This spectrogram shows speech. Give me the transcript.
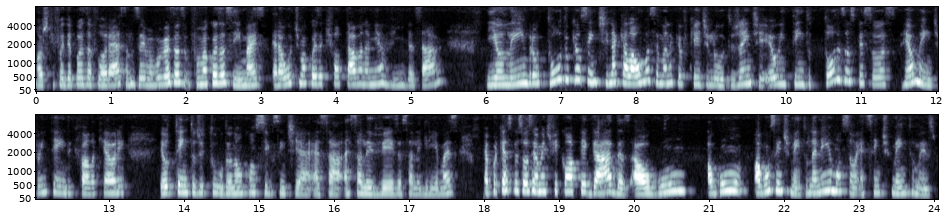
acho que foi depois da floresta, não sei, foi uma coisa assim, mas era a última coisa que faltava na minha vida, sabe? E eu lembro tudo que eu senti naquela uma semana que eu fiquei de luto. Gente, eu entendo todas as pessoas, realmente, eu entendo que fala, Karen, eu tento de tudo, eu não consigo sentir essa, essa leveza, essa alegria, mas é porque as pessoas realmente ficam apegadas a algum, algum, algum sentimento, não é nem emoção, é sentimento mesmo.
